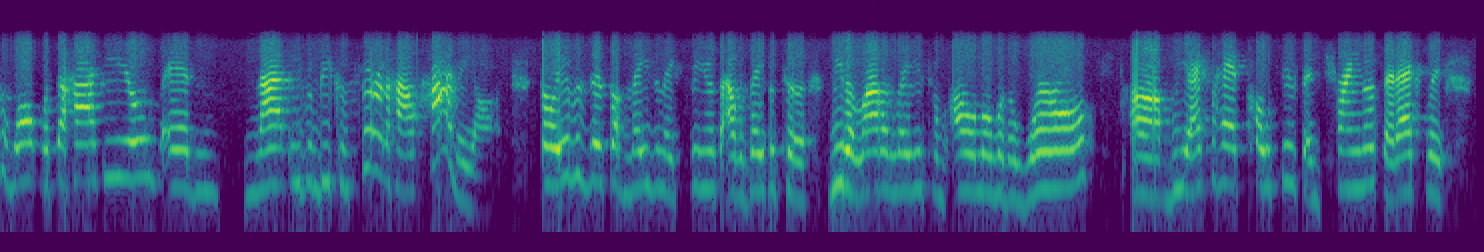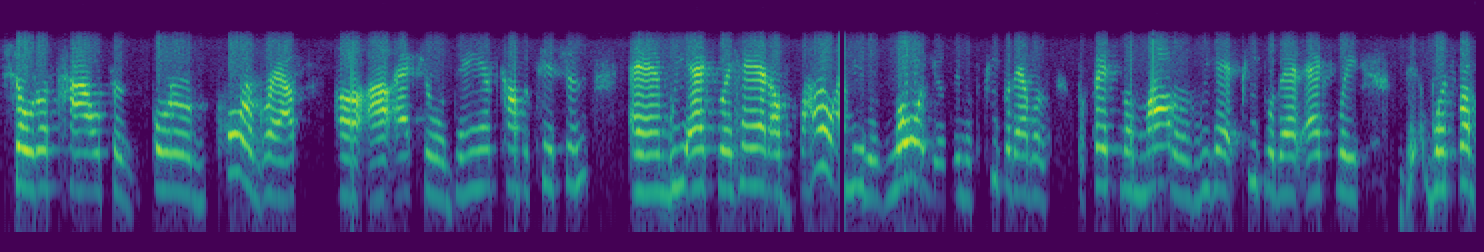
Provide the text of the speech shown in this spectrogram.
to walk with the high heels and not even be concerned how high they are. So it was just an amazing experience. I was able to meet a lot of ladies from all over the world. Uh, we actually had coaches and trainers that actually showed us how to choreograph uh, our actual dance competition. And we actually had a ball. I mean, it was lawyers. It was people that was professional models. We had people that actually was from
